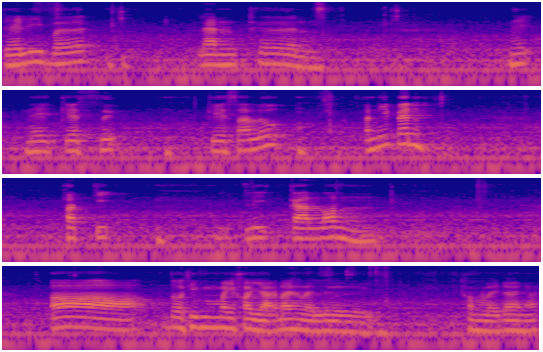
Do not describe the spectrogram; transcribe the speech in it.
เดลี่เบิร์ดแลนเทิร์น เนเนเกซึเกซาลุอันนี้เป็นพัจิลิกาลอนอ่าตัวที่ไม่ค่อยอยากได้อะไรเลยทำอะไรได้นะ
